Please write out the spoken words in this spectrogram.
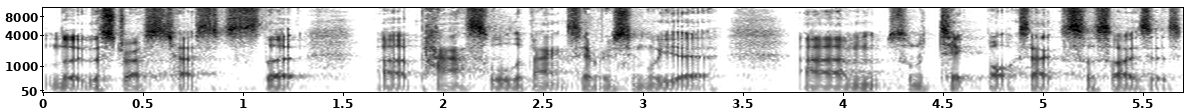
the the stress tests that uh, pass all the banks every single year, um, sort of tick box exercises.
